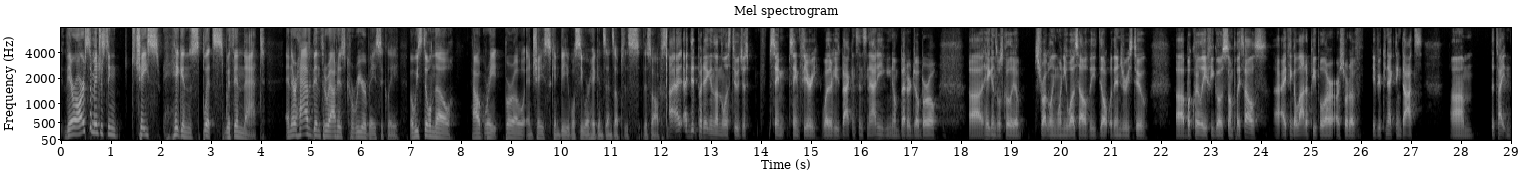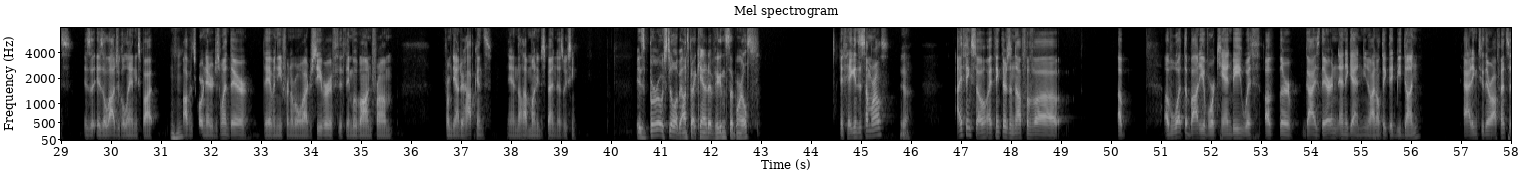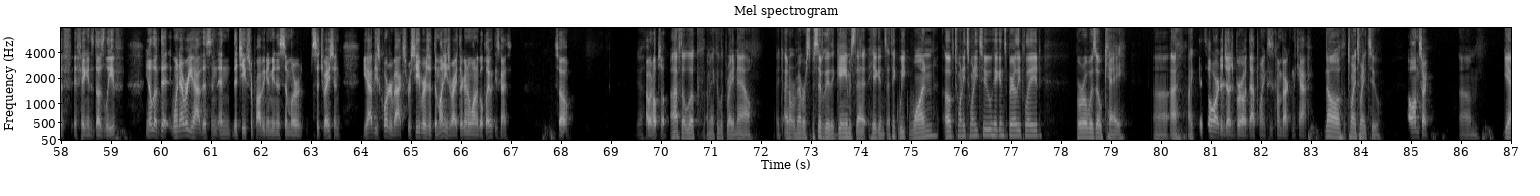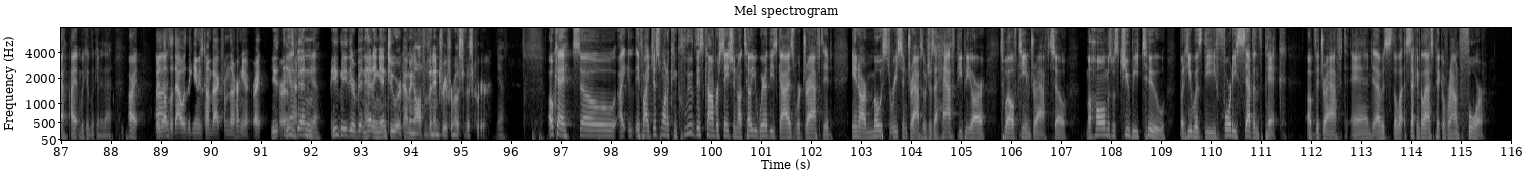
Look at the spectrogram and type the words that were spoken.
There are some interesting Chase Higgins splits within that. And there have been throughout his career, basically. But we still know how great Burrow and Chase can be. We'll see where Higgins ends up this this offseason. I, I did put Higgins on the list too. Just same same theory. Whether he's back in Cincinnati, you know, better Joe Burrow. Uh, Higgins was clearly a, struggling when he was healthy. Dealt with injuries too. Uh, but clearly, if he goes someplace else, I think a lot of people are, are sort of if you're connecting dots, um, the Titans is a, is a logical landing spot. Mm-hmm. Offense coordinator just went there. They have a need for a number one wide receiver if if they move on from from DeAndre Hopkins and they'll have money to spend, as we've seen. Is Burrow still a bounce back candidate if Higgins somewhere else? If Higgins is somewhere else? Yeah. I think so. I think there's enough of uh, a, a of what the body of work can be with other guys there. And, and again, you know, I don't think they'd be done adding to their offense if if Higgins does leave. You know, look, that whenever you have this, and, and the Chiefs are probably going to be in a similar situation. You have these quarterbacks, receivers. If the money's right, they're going to want to go play with these guys. So, yeah, I would hope so. I'll have to look. I mean, I could look right now. I, I don't remember specifically the games that Higgins. I think week one of 2022, Higgins barely played. Burrow was okay. Uh, I, I, it's so hard to judge Burrow at that point because he's come back from the calf. No, 2022. Oh, I'm sorry. Um, yeah, I, we could look into that. All right. Uh, that was the game he's come back from the hernia, right? He's, he's yeah, been yeah. he's either been heading into or coming off of an injury for most of his career. Yeah. Okay, so I, if I just want to conclude this conversation, I'll tell you where these guys were drafted in our most recent draft, which is a half PPR 12 team draft. So Mahomes was QB2, but he was the 47th pick of the draft, and that was the second to last pick of round four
